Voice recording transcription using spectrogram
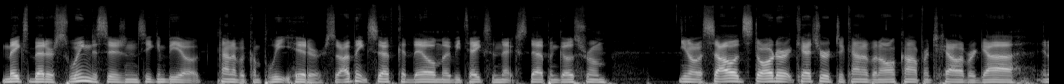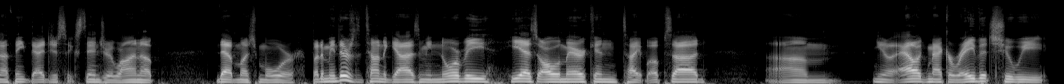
makes better swing decisions, he can be a kind of a complete hitter. So I think Seth Caddell maybe takes the next step and goes from, you know, a solid starter at catcher to kind of an all conference caliber guy. And I think that just extends your lineup that much more. But I mean, there's a ton of guys. I mean, Norby, he has all American type upside. Um, you know, Alec Makarewicz, who we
